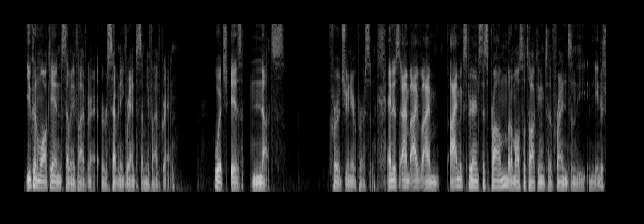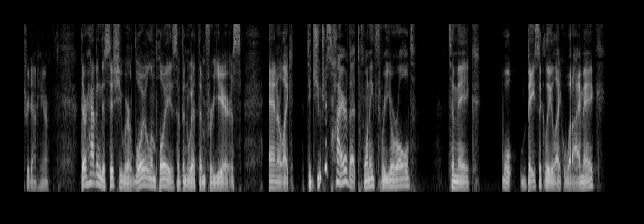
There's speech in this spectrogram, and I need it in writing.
you can walk in 75 grand or 70 grand to 75 grand, which is nuts for a junior person. And it's I'm I've, I'm I'm experienced this problem, but I'm also talking to friends in the in the industry down here. They're having this issue where loyal employees have been with them for years and are like, "Did you just hire that 23 year old to make well basically like what I make?"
